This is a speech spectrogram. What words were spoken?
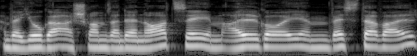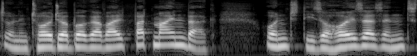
haben wir Yoga Ashrams an der Nordsee, im Allgäu, im Westerwald und im Teutoburger Wald Bad Meinberg. Und diese Häuser sind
